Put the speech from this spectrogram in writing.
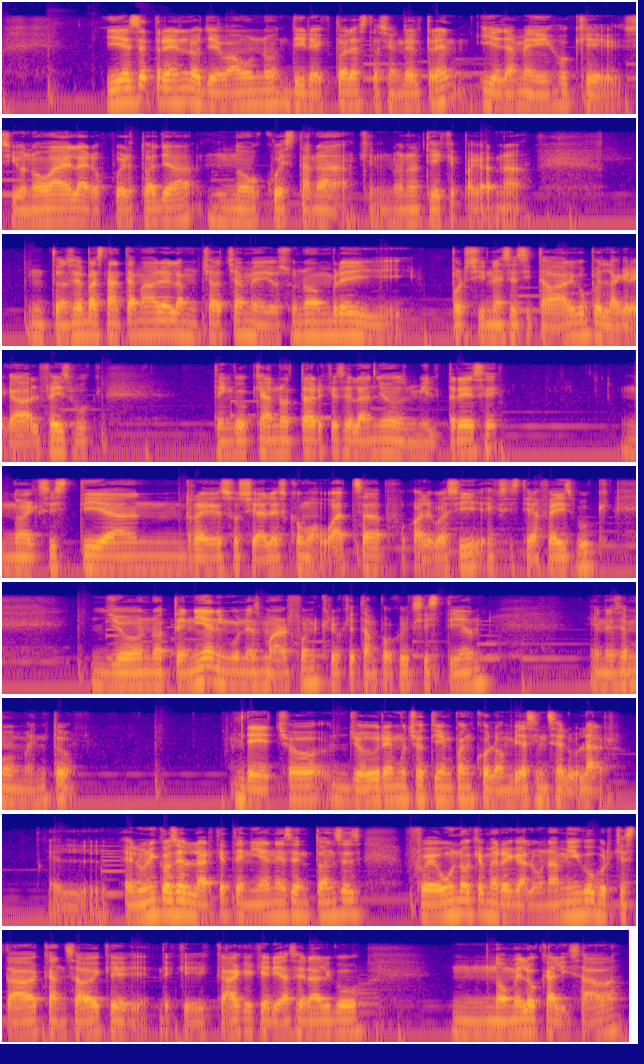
Y ese tren lo lleva uno directo a la estación del tren y ella me dijo que si uno va del aeropuerto allá no cuesta nada, que uno no tiene que pagar nada. Entonces bastante amable la muchacha me dio su nombre y por si necesitaba algo pues la agregaba al Facebook. Tengo que anotar que es el año 2013. No existían redes sociales como WhatsApp o algo así, existía Facebook. Yo no tenía ningún smartphone, creo que tampoco existían en ese momento. De hecho, yo duré mucho tiempo en Colombia sin celular. El, único celular que tenía en ese entonces fue uno que me regaló un amigo porque estaba cansado de que, de que cada que quería hacer algo no me localizaba.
